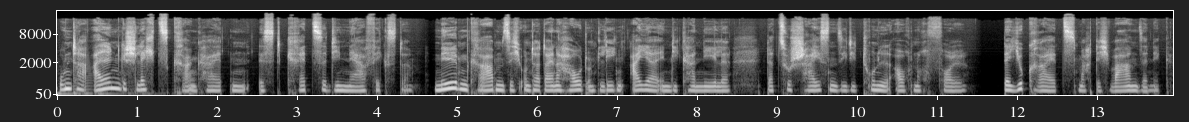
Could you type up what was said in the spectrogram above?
Unter allen Geschlechtskrankheiten ist Krätze die nervigste. Milben graben sich unter deine Haut und legen Eier in die Kanäle. Dazu scheißen sie die Tunnel auch noch voll. Der Juckreiz macht dich wahnsinnig.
